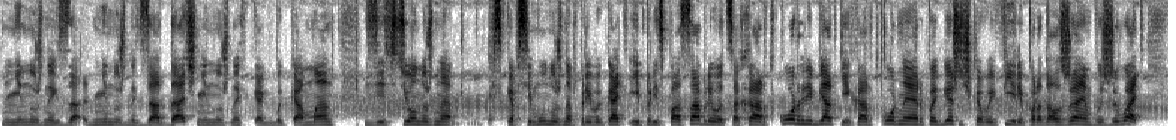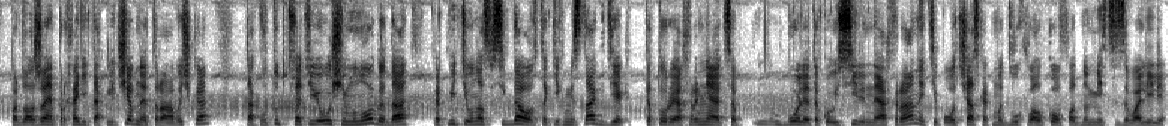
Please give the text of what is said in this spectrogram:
ненужных, за... ненужных задач, ненужных как бы команд. Здесь все нужно, ко всему нужно привыкать и приспосабливаться. Хардкор, ребятки, хардкорная РПГшечка в эфире. Продолжаем выживать, продолжаем проходить. Так, лечебная травочка. Так, вот тут, кстати, ее очень много, да. Как видите, у нас всегда вот в таких местах, где, которые охраняются более такой усиленной охраной, типа вот сейчас, как мы двух волков в одном месте завалили,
